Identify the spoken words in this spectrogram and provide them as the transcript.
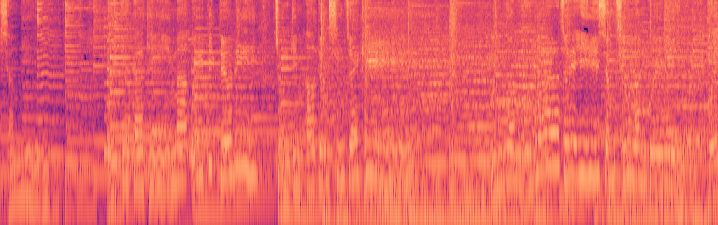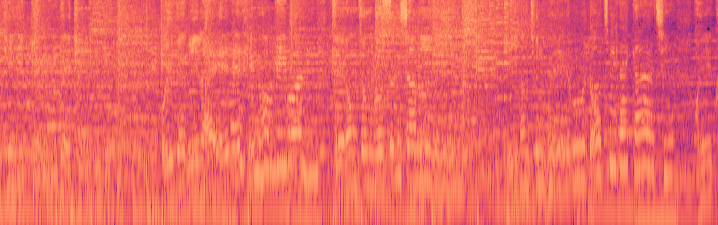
什么，为着家己嘛，为得着你，从今后重新做起。不管有我做伊，双手揽过你，过去已经过去。为着未来的幸福美满，这拢总无算啥物。希望春花有露水来加持，花开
